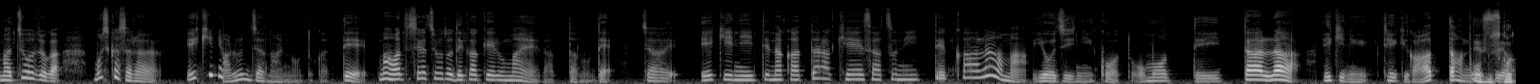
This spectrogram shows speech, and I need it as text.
まあ長女がもしかしたら駅にあるんじゃないの？とかってまあ私がちょうど出かける前だったのでじゃあ駅に行ってなかったら警察に行ってからまあ用事に行こうと思っていたら駅に定期があったんあですよ。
